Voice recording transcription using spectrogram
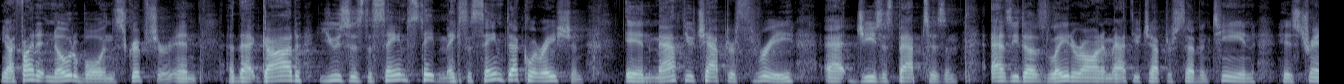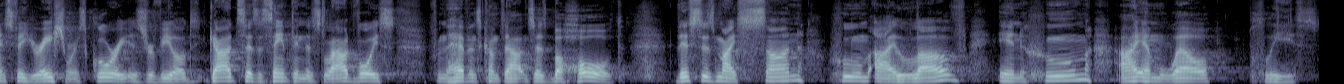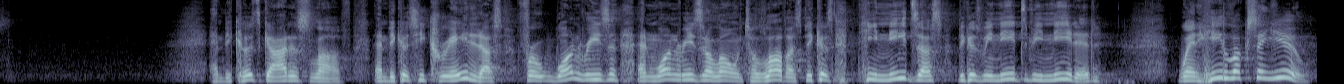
You know, I find it notable in the scripture in, that God uses the same statement, makes the same declaration in Matthew chapter 3 at Jesus' baptism, as he does later on in Matthew chapter 17, his transfiguration, where his glory is revealed. God says the same thing. This loud voice from the heavens comes out and says, Behold, this is my Son whom I love, in whom I am well pleased. And because God is love, and because He created us for one reason and one reason alone to love us, because He needs us, because we need to be needed, when He looks at you,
